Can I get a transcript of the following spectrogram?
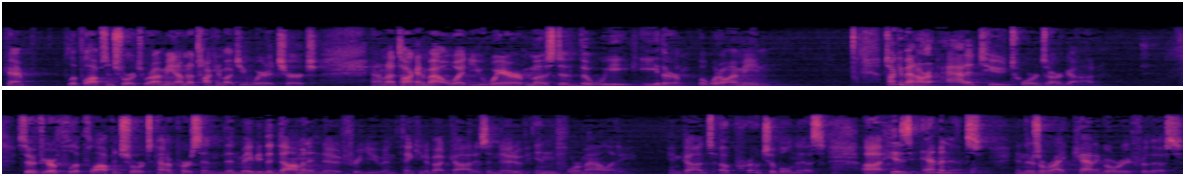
Okay? Flip flops and shorts. What do I mean? I'm not talking about you wear to church, and I'm not talking about what you wear most of the week either. But what do I mean? I'm talking about our attitude towards our God. So if you're a flip flop and shorts kind of person, then maybe the dominant note for you in thinking about God is a note of informality and God's approachableness, uh, His immanence. And there's a right category for this.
